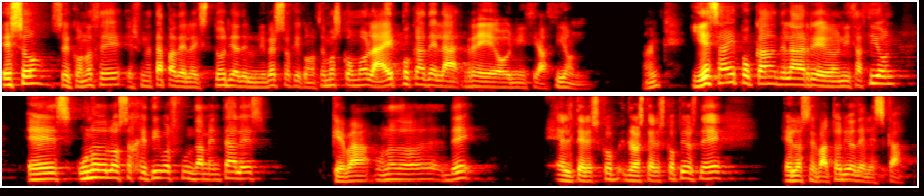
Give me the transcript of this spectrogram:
Eso se conoce, es una etapa de la historia del universo que conocemos como la época de la reionización. ¿eh? Y esa época de la reionización es uno de los objetivos fundamentales que va, uno de, de los telescopios del el Observatorio del SCA,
